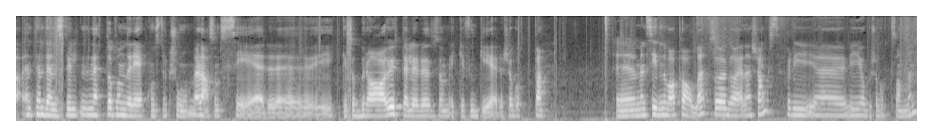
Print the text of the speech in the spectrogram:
En tendens til nettopp sånne rekonstruksjoner da, som ser eh, ikke så bra ut, eller eh, som ikke fungerer så godt. da. Eh, men siden det var tale, så ga jeg det en sjanse, fordi vi jobber så godt sammen.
